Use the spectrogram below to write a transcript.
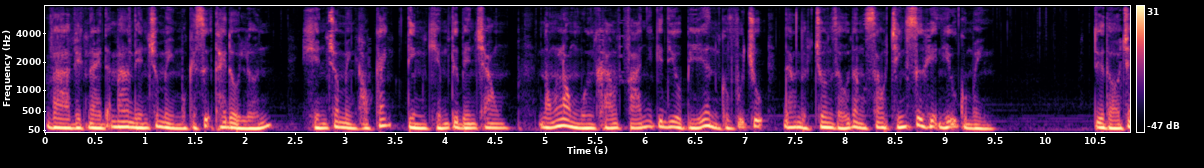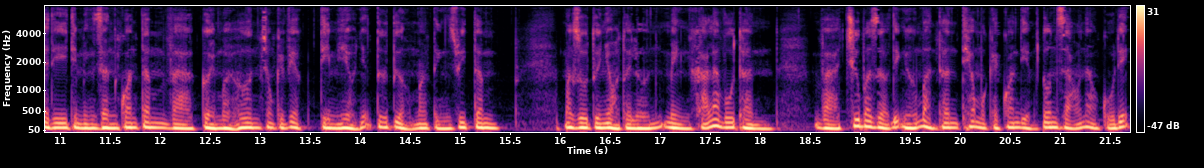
Và việc này đã mang đến cho mình một cái sự thay đổi lớn, khiến cho mình học cách tìm kiếm từ bên trong, nóng lòng muốn khám phá những cái điều bí ẩn của vũ trụ đang được chôn giấu đằng sau chính sự hiện hữu của mình từ đó trở đi thì mình dần quan tâm và cởi mở hơn trong cái việc tìm hiểu những tư tưởng mang tính duy tâm. Mặc dù từ nhỏ tới lớn mình khá là vô thần và chưa bao giờ định hướng bản thân theo một cái quan điểm tôn giáo nào cố định.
